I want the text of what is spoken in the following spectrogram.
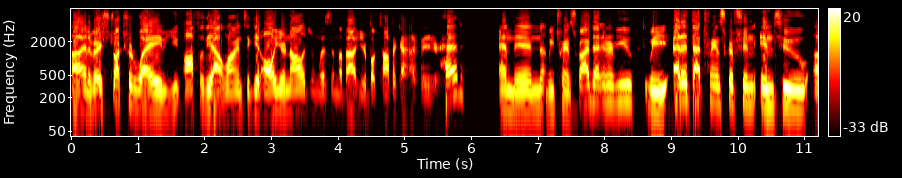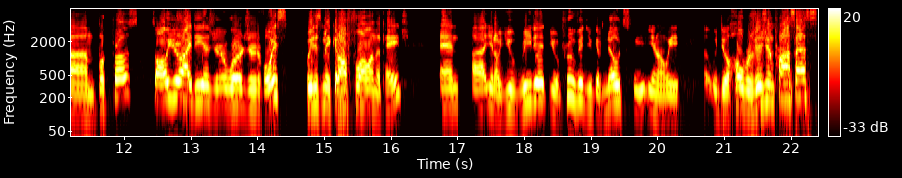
uh, in a very structured way you, off of the outline to get all your knowledge and wisdom about your book topic out of your head. And then we transcribe that interview. We edit that transcription into um, book prose. It's all your ideas, your words, your voice. We just make it all flow on the page. And uh, you know, you read it, you approve it, you give notes. We, you know, we we do a whole revision process,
